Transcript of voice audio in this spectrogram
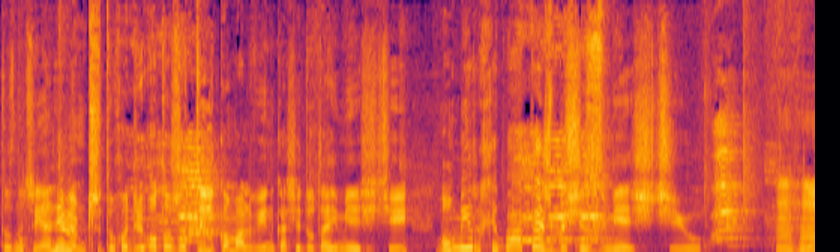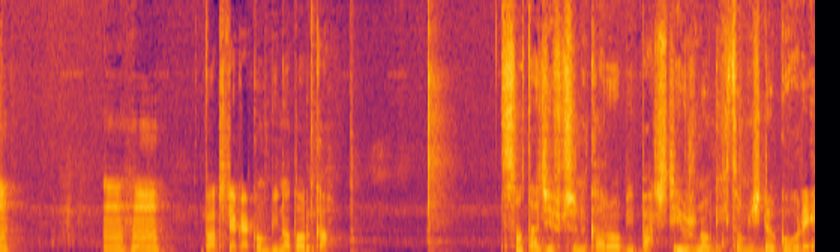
To znaczy, ja nie wiem, czy tu chodzi o to, że tylko Malwinka się tutaj mieści, bo Mir chyba też by się zmieścił. Mhm. Mhm. Patrzcie, jaka kombinatorka. Co ta dziewczynka robi? Patrzcie, już nogi chcą iść do góry.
